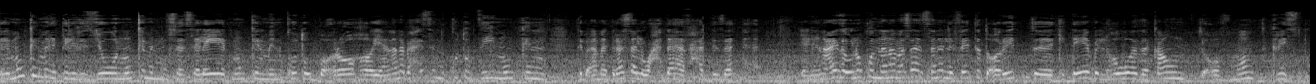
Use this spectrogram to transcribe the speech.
آه، ممكن من التلفزيون ممكن من مسلسلات ممكن من كتب بقراها. يعني أنا بحس إن الكتب دي ممكن تبقى مدرسة لوحدها في حد ذاتها. يعني أنا عايزة أقول لكم إن أنا مثلا السنة اللي فاتت قريت آه، كتاب اللي هو The Count of Monte Cristo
